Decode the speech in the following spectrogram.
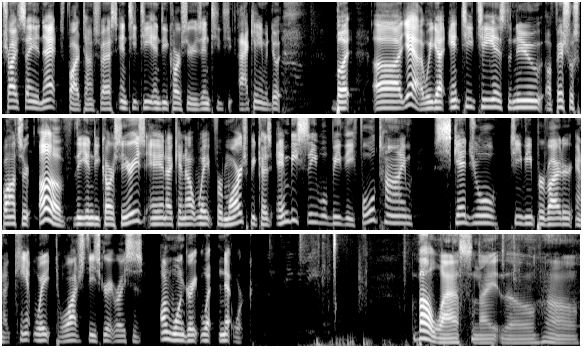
try saying that five times fast. NTT IndyCar Series. NTT. I can't even do it. But uh, yeah, we got NTT as the new official sponsor of the IndyCar Series, and I cannot wait for March because NBC will be the full time schedule TV provider, and I can't wait to watch these great races on one great network. About last night, though. Oh.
